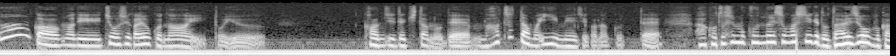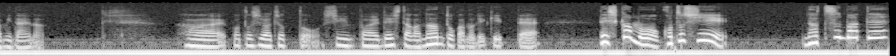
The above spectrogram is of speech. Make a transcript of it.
なんかあんまり調子が良くないという感じで来たので夏ってあんまいいイメージがなくってあ今年もこんな忙しいけど大丈夫かみたいな。はい今年はちょっと心配でしたがなんとか乗り切ってでしかも今年夏バテ？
